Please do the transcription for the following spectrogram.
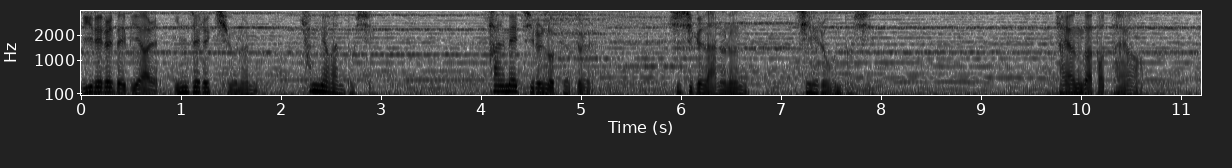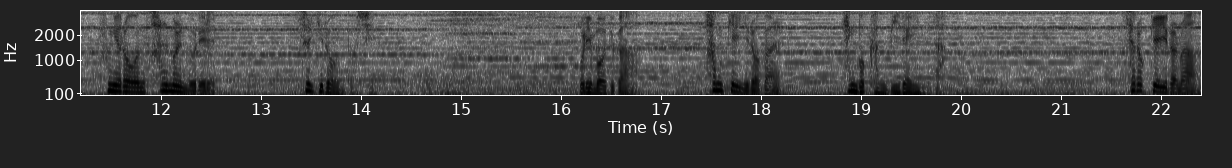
미래를 대비할 인재를 키우는 현명한 도시. 삶의 질을 높여줄 지식을 나누는 지혜로운 도시. 자연과 버타여 풍요로운 삶을 누릴 슬기로운 도시. 우리 모두가 함께 이뤄갈 행복한 미래입니다. 새롭게 일어나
